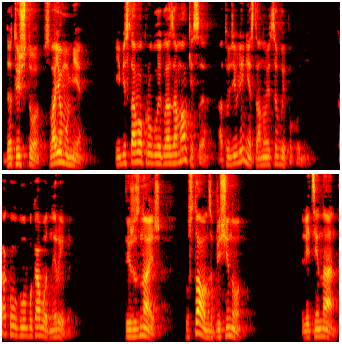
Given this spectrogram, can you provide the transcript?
«Да ты что, в своем уме?» И без того круглые глаза Малкиса от удивления становятся выпуклыми, как у глубоководной рыбы. «Ты же знаешь, уставом запрещено!» «Лейтенант,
